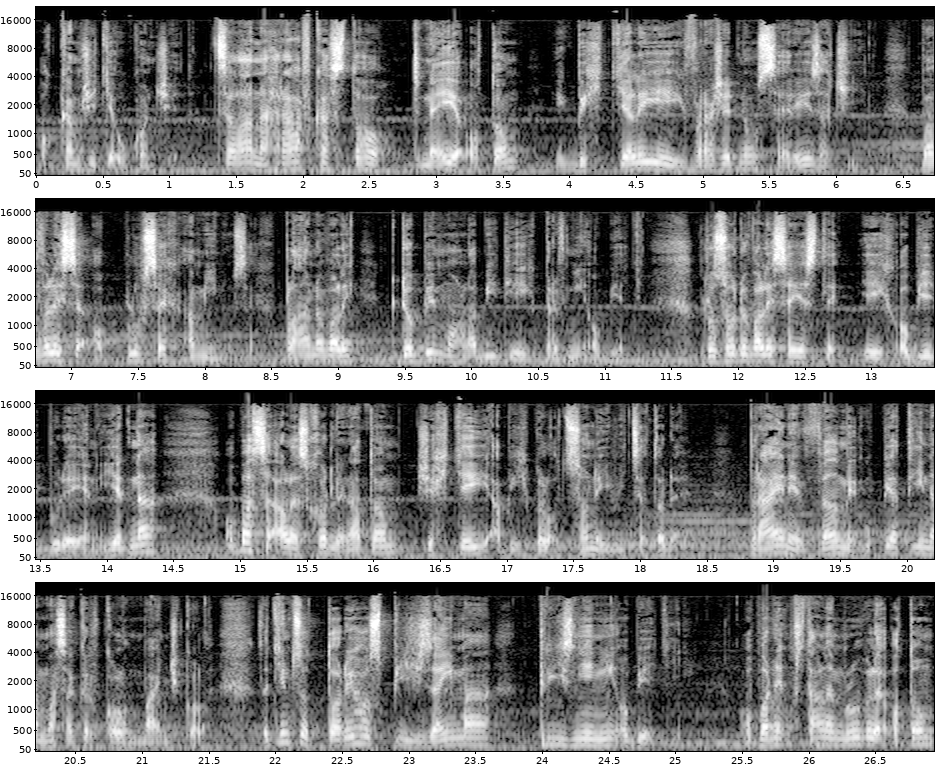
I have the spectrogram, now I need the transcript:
okamžitě ukončit. Celá nahrávka z toho dne je o tom, jak by chtěli jejich vražednou sérii začít. Bavili se o plusech a mínusech, plánovali, kdo by mohla být jejich první oběť. Rozhodovali se, jestli jejich oběť bude jen jedna, oba se ale shodli na tom, že chtějí, aby jich bylo co nejvíce to jde. Brian je velmi upjatý na masakr v Columbine škole, zatímco Toryho spíš zajímá trýznění obětí. Oba neustále mluvili o tom,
